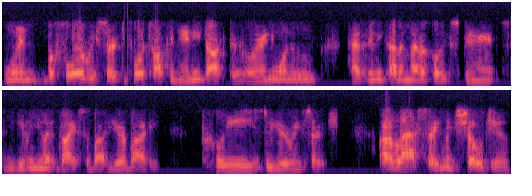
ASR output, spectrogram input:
when before research, before talking to any doctor or anyone who has any kind of medical experience and giving you advice about your body, please do your research. Our last segment showed you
